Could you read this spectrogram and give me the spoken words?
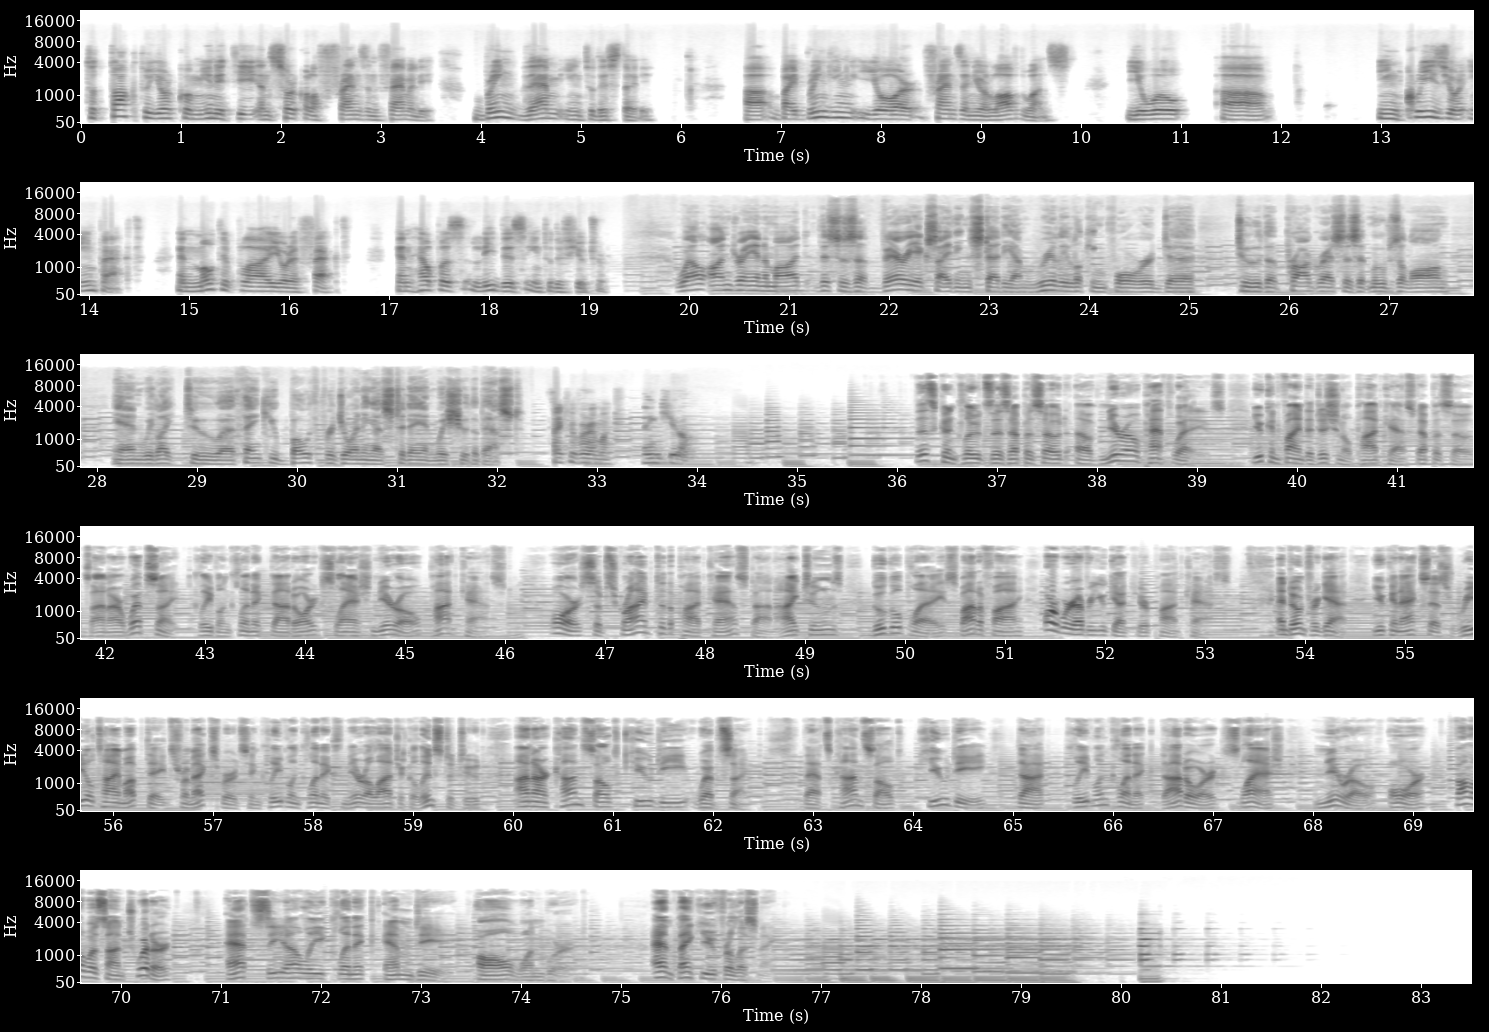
to talk to your community and circle of friends and family. Bring them into this study. Uh, by bringing your friends and your loved ones, you will uh, increase your impact and multiply your effect and help us lead this into the future. Well, Andre and Ahmad, this is a very exciting study. I'm really looking forward uh, to the progress as it moves along. And we'd like to uh, thank you both for joining us today and wish you the best. Thank you very much. Thank you. This concludes this episode of Neuro Pathways. You can find additional podcast episodes on our website, clevelandclinic.org slash neuro podcast or subscribe to the podcast on iTunes, Google Play, Spotify, or wherever you get your podcasts. And don't forget, you can access real time updates from experts in Cleveland Clinic's Neurological Institute on our Consult QD website. That's consultqd.clevelandclinic.org slash neuro or follow us on Twitter at CLE Clinic MD, all one word and thank you for listening.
